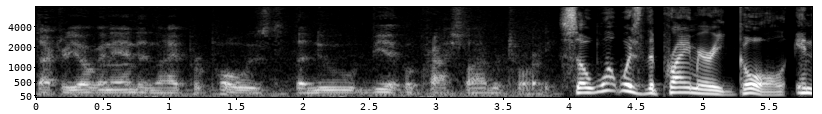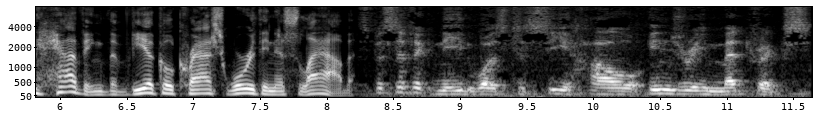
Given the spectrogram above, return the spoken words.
Dr. Yoganandan and I proposed the new vehicle crash laboratory. So, what was the primary goal in having the Vehicle Crash Worthiness Lab? Specific need was to see how injury metrics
